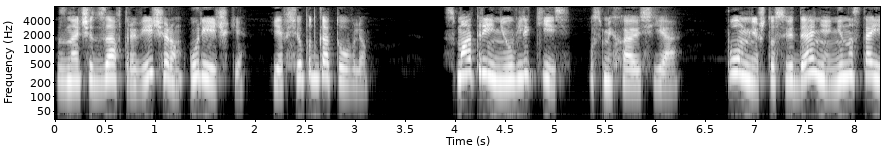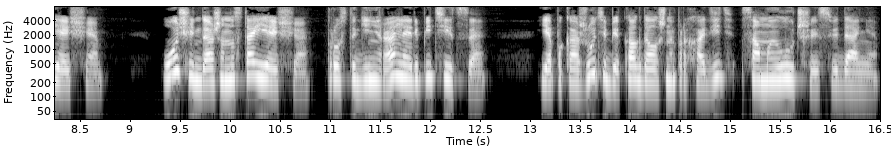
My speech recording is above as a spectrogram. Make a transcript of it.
Значит, завтра вечером у речки. Я все подготовлю. Смотри, не увлекись, усмехаюсь я. Помни, что свидание не настоящее. Очень даже настоящее, просто генеральная репетиция. Я покажу тебе, как должны проходить самые лучшие свидания.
